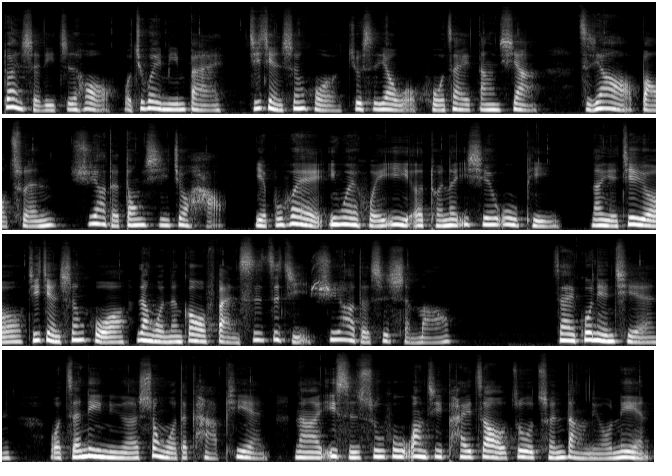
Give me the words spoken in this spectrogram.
断舍离之后，我就会明白，极简生活就是要我活在当下，只要保存需要的东西就好，也不会因为回忆而囤了一些物品。那也借由极简生活，让我能够反思自己需要的是什么。在过年前，我整理女儿送我的卡片，那一时疏忽忘记拍照做存档留念，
